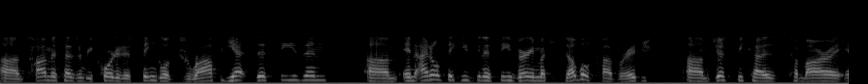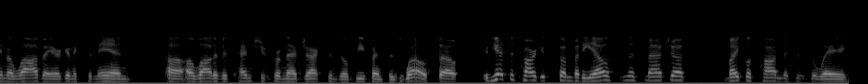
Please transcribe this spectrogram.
Um, Thomas hasn't recorded a single drop yet this season. Um, and I don't think he's going to see very much double coverage um, just because Kamara and Olave are going to command uh, a lot of attention from that Jacksonville defense as well. So if you had to target somebody else in this matchup, Michael Thomas is the way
